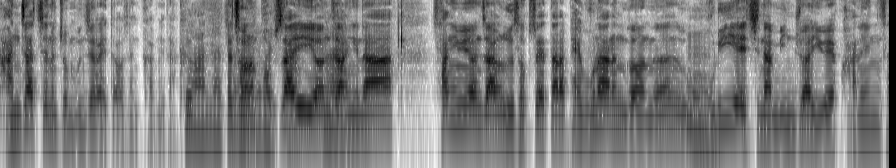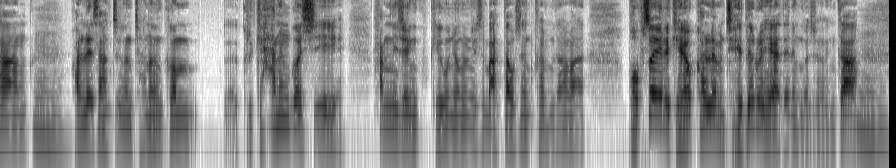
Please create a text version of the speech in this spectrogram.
안 자체는 좀 문제가 있다고 생각합니다. 그 안 자체. 그러니까 저는 법사위원장이나 네. 상임위원장을 의석수에 따라 배분하는 거는 음. 우리의 지난 민주화 이후의 관행상 음. 관례상증은 저는 그건 그렇게 하는 것이 합리적인 국회 운영을 위해서 맞다고 생각합니다만 법사위를 개혁하려면 제대로 해야 되는 거죠. 그러니까 음.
